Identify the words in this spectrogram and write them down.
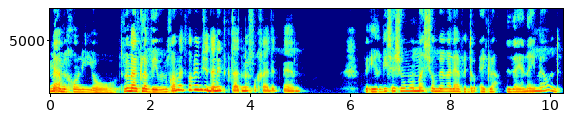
מהמכוניות, ומהכלבים, ומכל מיני דברים שדנית קצת מפחדת מהם. והיא הרגישה שהוא ממש שומר עליה ודואג לה, וזה היה נעים מאוד.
